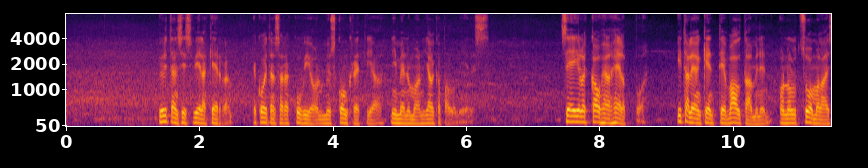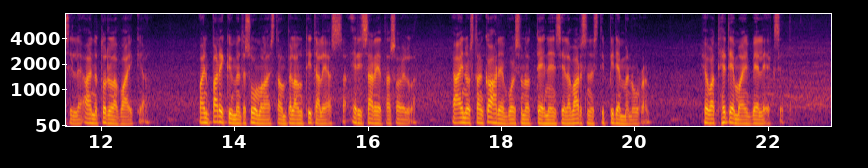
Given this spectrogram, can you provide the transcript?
Yritän siis vielä kerran ja koitan saada kuvioon myös konkretiaa nimenomaan jalkapallomielessä. Se ei ole kauhean helppoa. Italian kenttien valtaaminen on ollut suomalaisille aina todella vaikeaa, vain parikymmentä suomalaista on pelannut Italiassa eri sarjatasoilla, ja ainoastaan kahden voi sanoa tehneen siellä varsinaisesti pidemmän uran. He ovat Hetemain veljekset.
